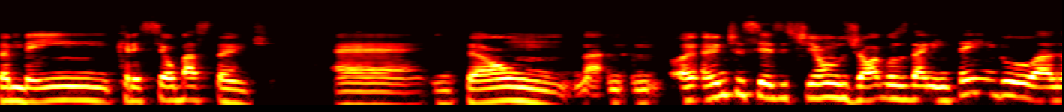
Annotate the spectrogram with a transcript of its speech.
também cresceu bastante. É, então, na, antes existiam os jogos da Nintendo, as,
